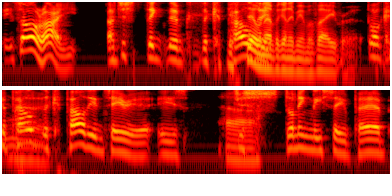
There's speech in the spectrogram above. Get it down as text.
it's all right. I just think the the Capaldi. It's still never going to be my favourite. Well, Capaldi, the Capaldi interior is just stunningly superb,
